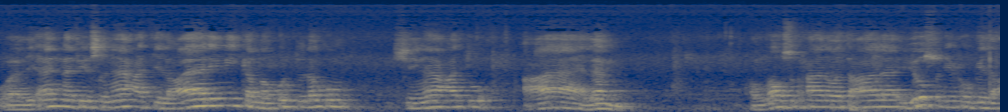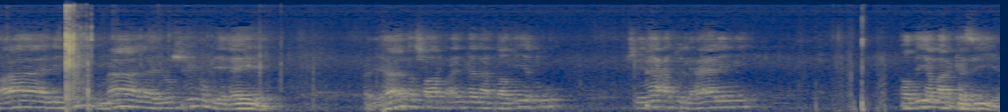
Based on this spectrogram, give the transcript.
ولأن في صناعة العالم كما قلت لكم صناعة عالم. الله سبحانه وتعالى يصلح بالعالم ما لا يصلح بغيره. فلهذا صار عندنا قضية صناعة العالم قضية مركزية.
